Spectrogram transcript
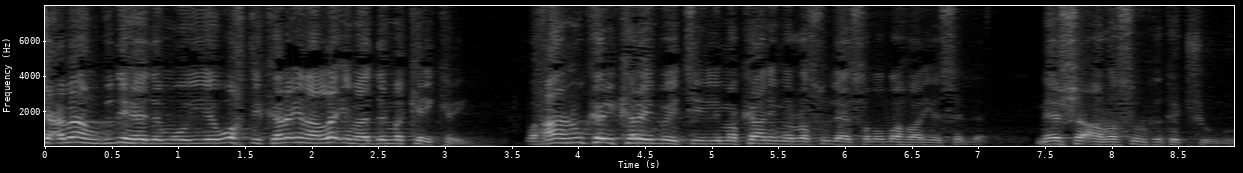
shacbaan gudaheeda mooye wakhti kale inaan la imaaddo ma kari karayn. Waxaanan u kari karayn bay tidhi limakaani min rasuuli illahi sala allahu aleyh wasalam meesha aan rasuulka ka joogo.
